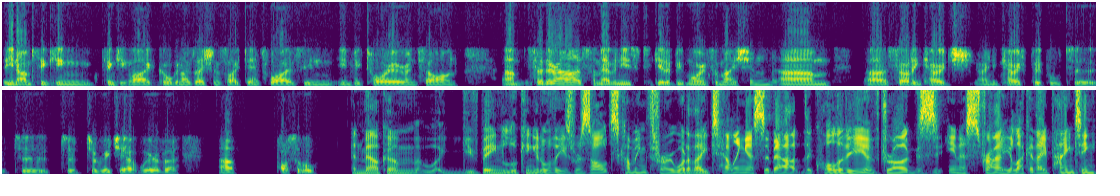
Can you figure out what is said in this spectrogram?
You know, I'm thinking thinking like organisations like DanceWize in in Victoria and so on. Um, so there are some avenues to get a bit more information. Um, uh, so I'd encourage I'd encourage people to to to, to reach out wherever uh, possible. And Malcolm, you've been looking at all these results coming through. What are they telling us about the quality of drugs in Australia? Like, are they painting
